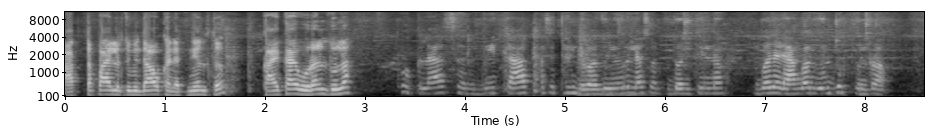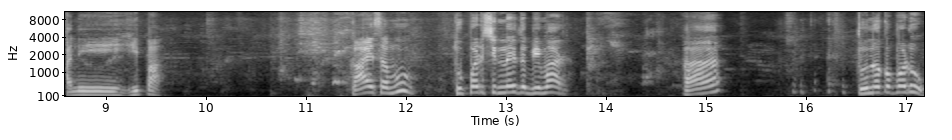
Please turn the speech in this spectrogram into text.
आत्ता पाहिलं तुम्ही दवाखान्यात नेलतं. काय काय उराल तुला? खोकला सर्दी ताप असे थंडी वाजून असं वाटतं. दोन तीन गोदड्या अंगावर घेऊन झोपून राहा. आणि ही पा. काय समू? तू पडशील नाही तर बिमार. हा? तू नको पडू.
